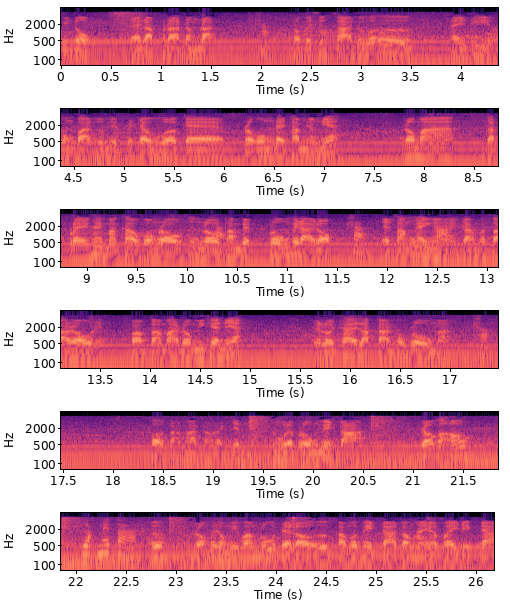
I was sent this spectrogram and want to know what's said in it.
ปิฎกใช้หลักพระราชดำรัสค่ะเราไปศึกษาดูว่าเออไหนที่องค์บาทสมเด็จพระเจ้าอยู่หัวแกพระองค์ได้ทำอย่างเนี้ย เรามา ดัดแปลงให้มาเข้าของเรา ซึ่งเราค่ะทำแบบพระองค์ไม่ได้หรอกค่ะแต่ทำง่ายๆ ตามภาษาเราเนี่ยความสามารถเรามีแค่เนี้ย แต่เราใช้หลักการของพระองค์มาค่ะก็สามารถทำได้เช่นดูแลวพระองค์เมตตา เราก็เอาหลักเมตตาเออเราไม่ต้องมีความรู้แต่เราเออคำว่าเมตตาต้องให้อภัยเด็กได้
